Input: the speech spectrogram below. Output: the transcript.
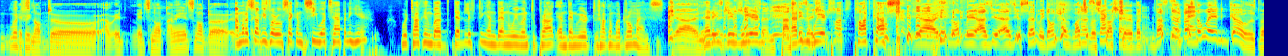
What it's not uh, I mean, it, it's not I mean it's not uh, I'm gonna stop you for a second. See what's happening here. We're talking about deadlifting, and then we went to Prague, and then we were talking about romance. yeah and That is the weird- that is a weird relationships. pod- podcast. yeah, it's not weird. As you as you said, we don't have much No of a structure, structure, but yeah. that's the It's that's the way it goes. Uh,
